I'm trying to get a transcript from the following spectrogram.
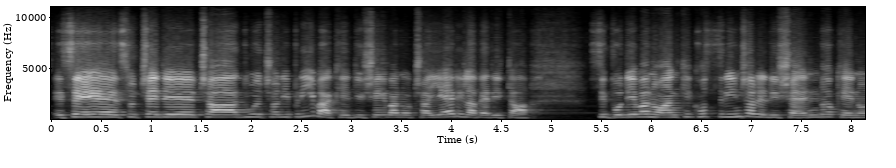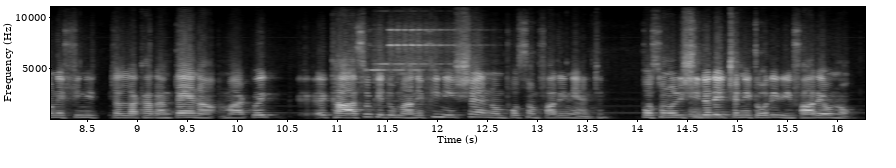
E se succede già due giorni prima che dicevano già ieri la verità, si potevano anche costringere dicendo che non è finita la quarantena, ma quel caso che domani finisce non possono fare niente. Possono decidere i genitori di fare o no.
